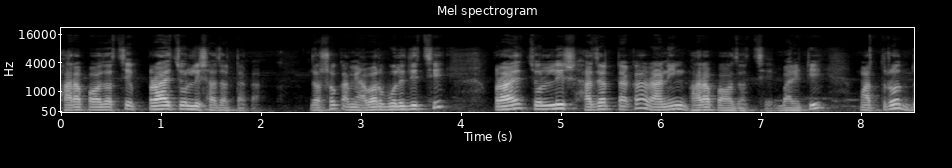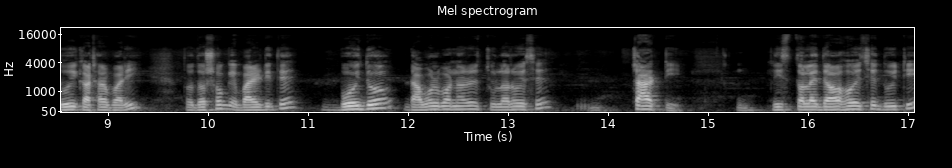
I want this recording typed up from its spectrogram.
ভাড়া পাওয়া যাচ্ছে প্রায় চল্লিশ হাজার টাকা। দর্শক, আমি আবারও বলে দিচ্ছি, প্রায় চল্লিশ হাজার টাকা রানিং ভাড়া পাওয়া যাচ্ছে বাড়িটি, মাত্র দুই কাঠার বাড়ি। তো দর্শক এই বাড়িটিতে বৈধ ডাবল বার্নারের চুলা রয়েছে চারটি। নিচতলায় দেওয়া হয়েছে দুইটি,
